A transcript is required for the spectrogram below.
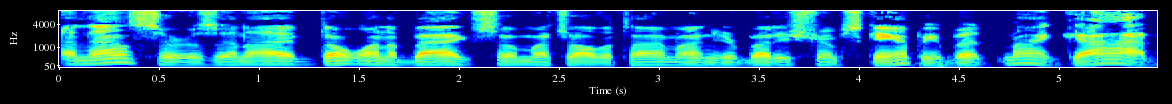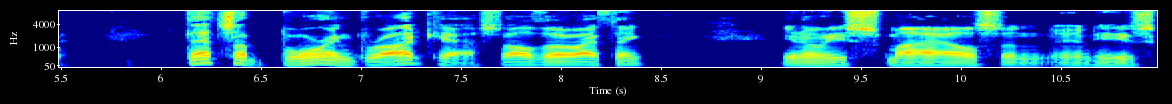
announcers, and I don't want to bag so much all the time on your buddy Shrimp Scampy, but my God, that's a boring broadcast. Although I think, you know, he smiles and, and he's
